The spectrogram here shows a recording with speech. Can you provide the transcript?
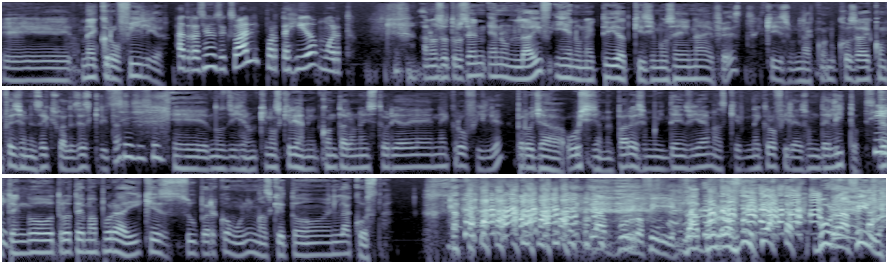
Eh, necrofilia. Atracción sexual por tejido muerto. A nosotros en, en un live y en una actividad que hicimos en AEFest, que es una cosa de confesiones sexuales escritas, Sí, sí, sí. eh, nos dijeron que nos querían contar una historia de necrofilia, pero ya, uy, ya me parece muy denso y además que necrofilia es un delito. Yo tengo otro tema por ahí que es súper común y más que todo en la costa. La burrofilia. La burrofilia. burrafilia.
